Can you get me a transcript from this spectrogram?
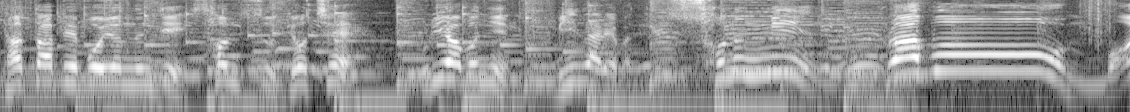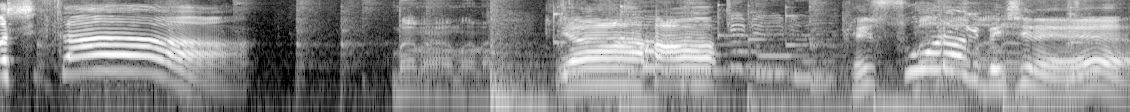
답답해 보였는지 선수 교체 우리 아버님 미나리밭 손흥민 브라보 멋있다 야, 개 수월하게 배시네.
